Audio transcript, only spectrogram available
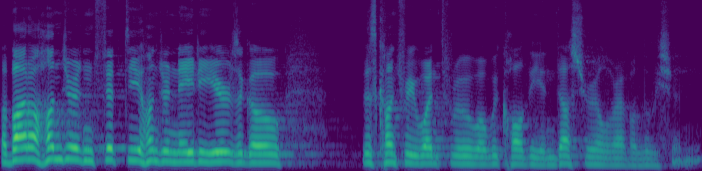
About 150, 180 years ago, this country went through what we call the Industrial Revolution.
